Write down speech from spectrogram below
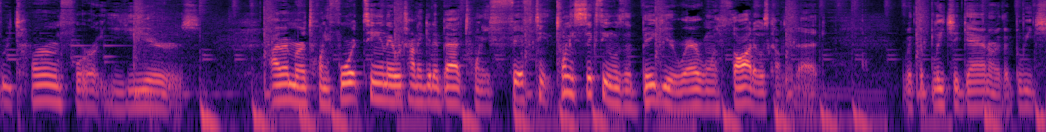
return for years. I remember in 2014 they were trying to get it back. 2015, 2016 was a big year where everyone thought it was coming back with the Bleach again or the Bleach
